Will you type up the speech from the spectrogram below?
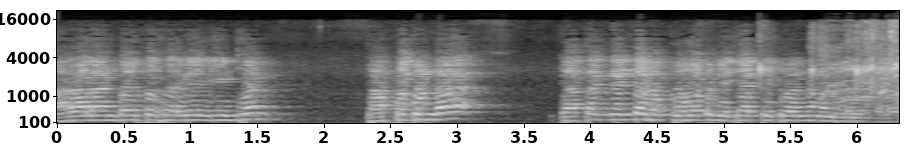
ఆరాలంటోతో సర్వే చేయించాం. తప్పకుండా గతం కంటే ఒక్క ఓటు మెజార్టీతో అన్న మనం కూడా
